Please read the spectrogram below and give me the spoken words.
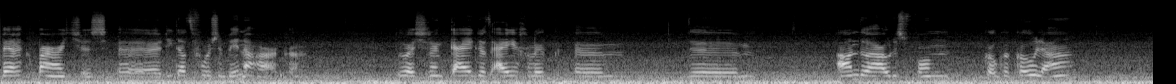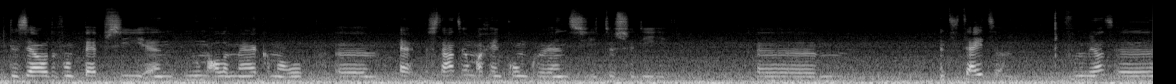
werkpaardjes uh, die dat voor ze binnenharken. Dus als je dan kijkt dat eigenlijk um, de aandeelhouders van Coca-Cola, dezelfde van Pepsi en noem alle merken maar op, um, er bestaat helemaal geen concurrentie tussen die um, entiteiten. Hoe noem je dat? Uh,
